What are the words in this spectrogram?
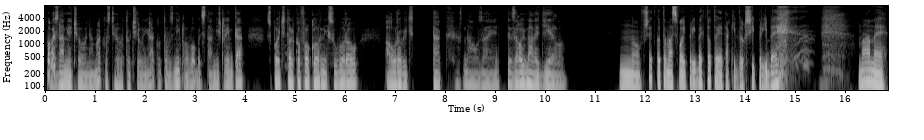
Povedz nám niečo o ňom, ako ste ho točili, ako to vzniklo vôbec tá myšlienka spojiť toľko folklórnych súborov a urobiť tak naozaj zaujímavé dielo. No, všetko to má svoj príbeh, toto je taký dlhší príbeh. Máme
